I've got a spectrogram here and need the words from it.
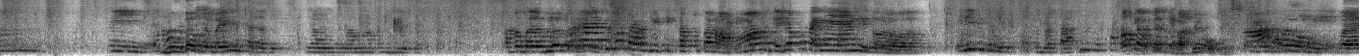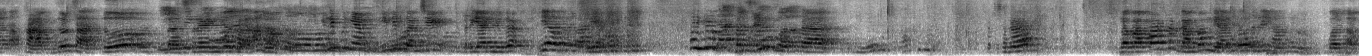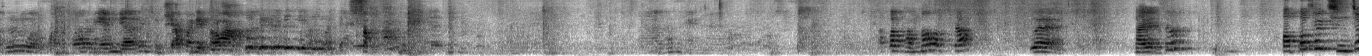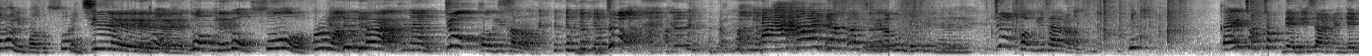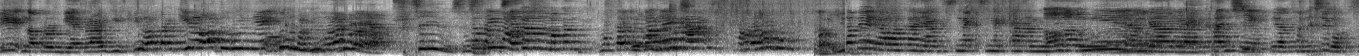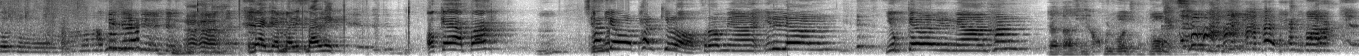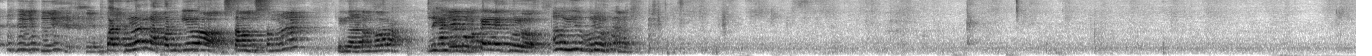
Wih, aku udah nyobain kata tuh yang lama video. Apa belum belum pernah cuma karena di TikTok suka nongol, jadi aku pengen gitu loh. Ini bisa buat aku Oke oke oke. Buat Kak Abdul satu, Basreng satu. Ini punya ini bukan sih Rian juga? Iya, Rian. Terserah. Gak apa-apa, kan gampang diatur. Buat Abdul juga nggak apa-apa, Rian biarin. Siapa dia tahu aku? Dasar kamu. apa 밥 먹었어? 왜? 다이어트? 아빠 살 진짜 많이 빠졌어. 그치? 와, 배가 없어. 그럼 아빠 그냥 쭉 거기 살아. 쭉! 쭉 거기 살아. Kayak cocok dia di sana, jadi nggak perlu diet lagi. Ih, 8 kilo turunnya itu cuma bulan ya. serius. Tapi makan makan makan makan makan Tapi nggak makan yang snack-snackan Oh, nggak gitu. mie. yang nggak ada 간식. ya kan식 없어서 udah jangan balik-balik. Oke apa? 4개월 8kg. 그러면 1년 6개월이면 한 야 나중에 굶어 죽어 tengkorak. Empat bulan delapan kilo setahun setengah tinggal tengkorak. Katanya mau ke toilet dulu. Oh iya boleh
